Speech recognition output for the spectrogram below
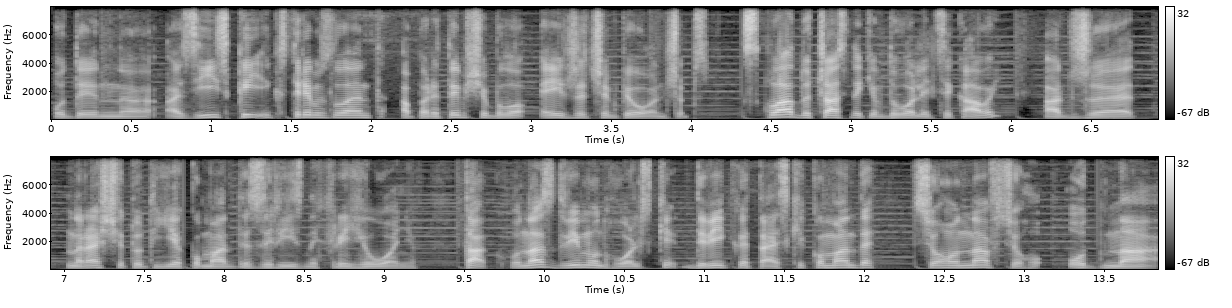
один е, азійський Extremes Land, а перед тим ще було Asia Championships. Склад учасників доволі цікавий, адже нарешті тут є команди з різних регіонів. Так, у нас дві монгольські, дві китайські команди, всього навсього одна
